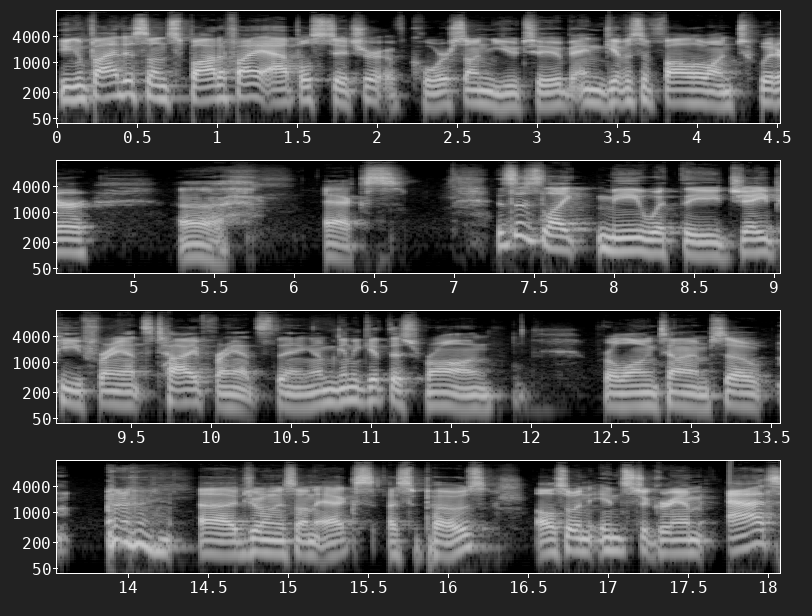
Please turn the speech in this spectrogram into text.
You can find us on Spotify, Apple, Stitcher, of course, on YouTube, and give us a follow on Twitter, uh, X. This is like me with the JP France, Ty France thing. I'm going to get this wrong for a long time. So uh, join us on X, I suppose. Also on Instagram at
